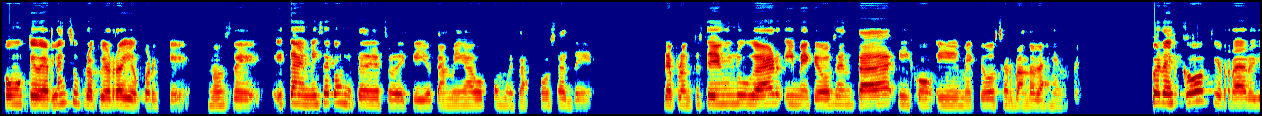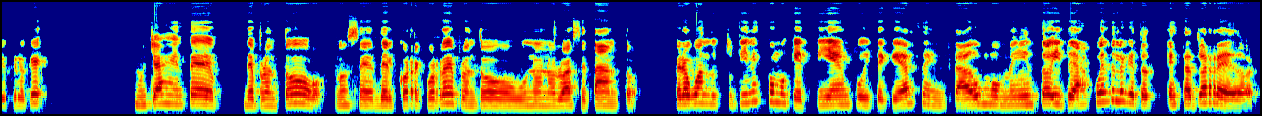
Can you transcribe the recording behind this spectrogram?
como que verla en su propio rollo, porque, no sé, y también me hice consciente de eso, de que yo también hago como esas cosas de, de pronto estoy en un lugar y me quedo sentada y, y me quedo observando a la gente. Pero es como que raro, yo creo que mucha gente de pronto, no sé, del corre-corre de pronto uno no lo hace tanto. Pero cuando tú tienes como que tiempo y te quedas sentado un momento y te das cuenta de lo que está a tu alrededor,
